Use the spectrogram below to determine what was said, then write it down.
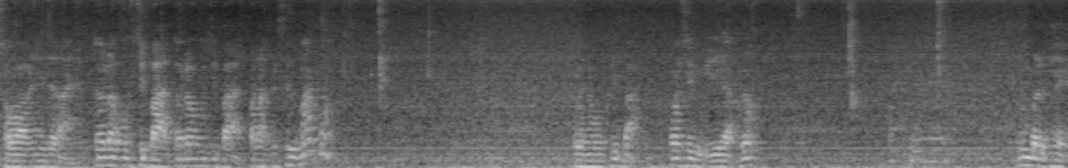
เพราะว่านี่จะหลายนะตัวละหกสิบบาทตัวละหกสิบบาทประหลัดไปซื้อมากกว่าตัวละหกสิบบาท ก็ซื้ออีกแล้วเนาะมันบริแพง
